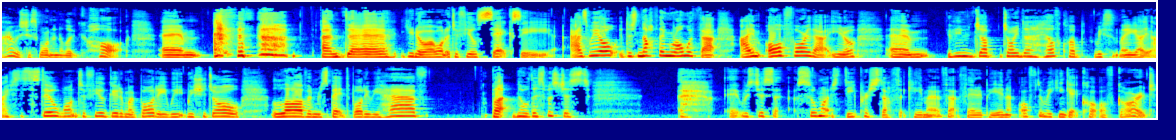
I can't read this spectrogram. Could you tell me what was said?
I was just wanting to look hot. Um, and uh, you know, I wanted to feel sexy. As we all, there's nothing wrong with that. I'm all for that. You know, um, I've even joined a health club recently. I, I, still want to feel good in my body. We we should all love and respect the body we have. But no, this was just. It was just so much deeper stuff that came out of that therapy, and often we can get caught off guard.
